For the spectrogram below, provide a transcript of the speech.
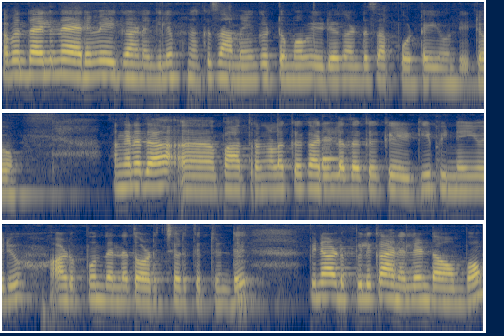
അപ്പോൾ എന്തായാലും നേരം വൈകുകയാണെങ്കിലും നിങ്ങൾക്ക് സമയം കിട്ടുമ്പോൾ വീഡിയോ കണ്ട് സപ്പോർട്ട് ചെയ്യുന്നുണ്ട് അങ്ങനെ ദാ പാത്രങ്ങളൊക്കെ കരിയുള്ളതൊക്കെ കഴുകി പിന്നെ ഈ ഒരു അടുപ്പും തന്നെ തുടച്ചെടുത്തിട്ടുണ്ട്. പിന്നെ അടുപ്പിൽ കനലുണ്ടാവുമ്പോൾ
